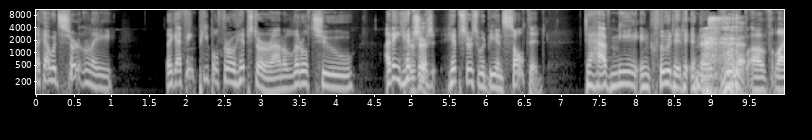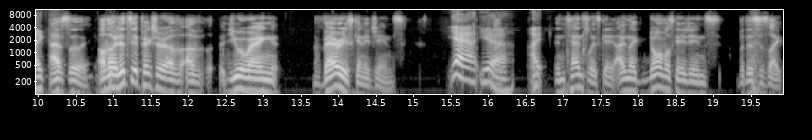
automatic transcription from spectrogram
Like I would certainly, like I think people throw hipster around a little too. I think For sure. hipsters hipsters would be insulted to have me included in their group of like. Absolutely. Although I did see a picture of of you were wearing very skinny jeans, Yeah, yeah. I intensely skinny. I'm like normal skinny jeans, but this is like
